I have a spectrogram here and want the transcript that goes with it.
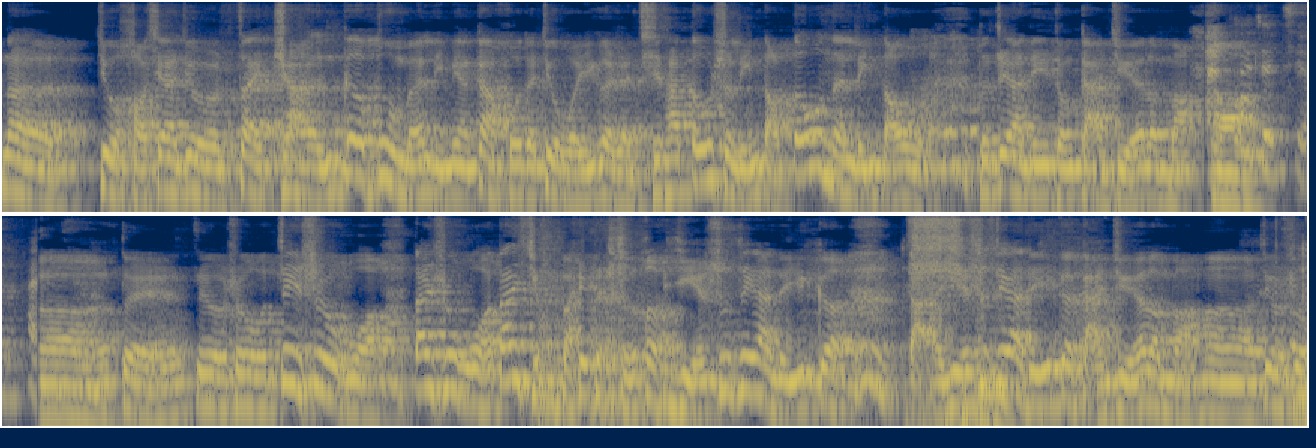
那就好像就在整个部门里面干活的就我一个人，其他都是领导，都能领导我的这样的一种感觉了吗？太真切了，太真切了。嗯，对，就是说我这是我，但是我当小白的时候也是这样的。一个感也是这样的一个感觉了嘛，啊，就是说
